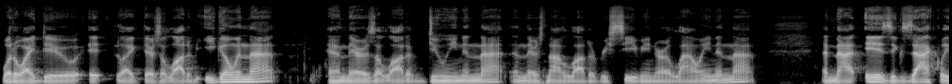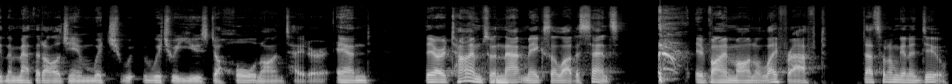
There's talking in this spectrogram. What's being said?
What do I do? It like there's a lot of ego in that, and there's a lot of doing in that, and there's not a lot of receiving or allowing in that. And that is exactly the methodology in which we, which we use to hold on tighter. And there are times when that makes a lot of sense. if I'm on a life raft, that's what I'm going to do.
